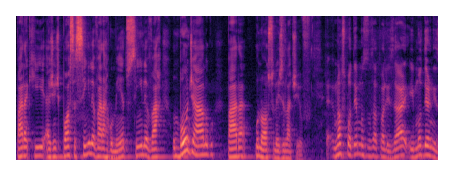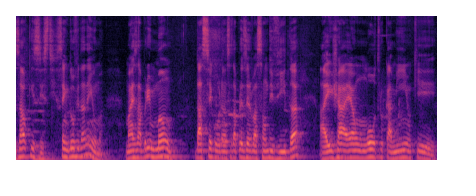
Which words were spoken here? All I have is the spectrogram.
para que a gente possa sim levar argumentos, sim levar um bom diálogo para o nosso legislativo. Nós podemos nos atualizar e modernizar o que existe, sem dúvida nenhuma, mas abrir mão da segurança, da preservação de vida, aí já é um outro caminho que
